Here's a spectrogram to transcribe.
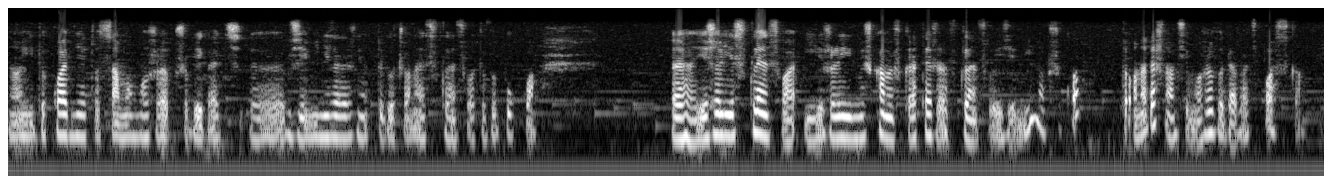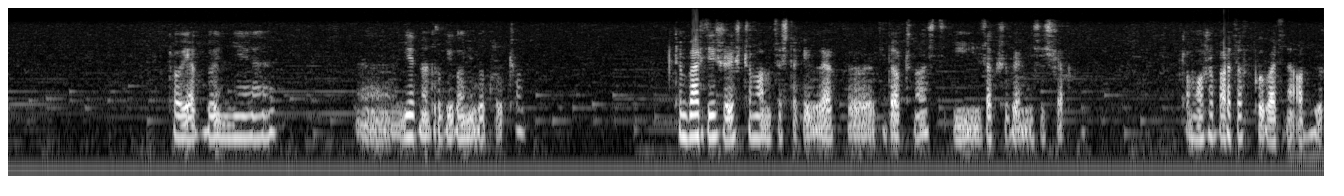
No i dokładnie to samo może przebiegać e, w Ziemi, niezależnie od tego, czy ona jest wklęsła, czy wypukła. E, jeżeli jest wklęsła i jeżeli mieszkamy w kraterze wklęsłej Ziemi na przykład, to ona też nam się może wydawać płaska. To jakby nie e, jedno drugiego nie wyklucza. Tym bardziej, że jeszcze mamy coś takiego jak widoczność i zakrzywianie się światła. To może bardzo wpływać na odbiór.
